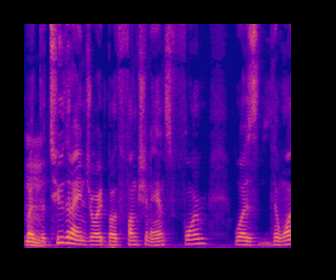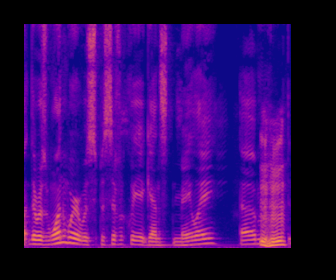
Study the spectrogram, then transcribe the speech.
but mm. the two that I enjoyed both function and form was the one. There was one where it was specifically against melee um, mm-hmm.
